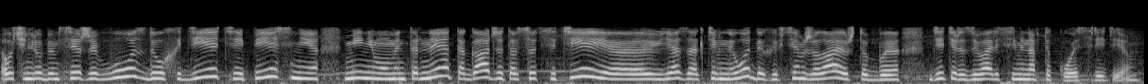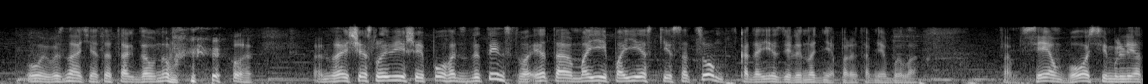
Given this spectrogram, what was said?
очень любим свежий воздух, дети, песни, минимум интернета, гаджетов, соцсетей. Э, Я за активный отдых и всем желаю, чтобы дети развивались именно в такой среде. Ой, ви знаєте, це так давно було. Найщасливіший погод з дитинства – это мои поездки с отцом, когда ездили на Днепр, это мне было там 7-8 лет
